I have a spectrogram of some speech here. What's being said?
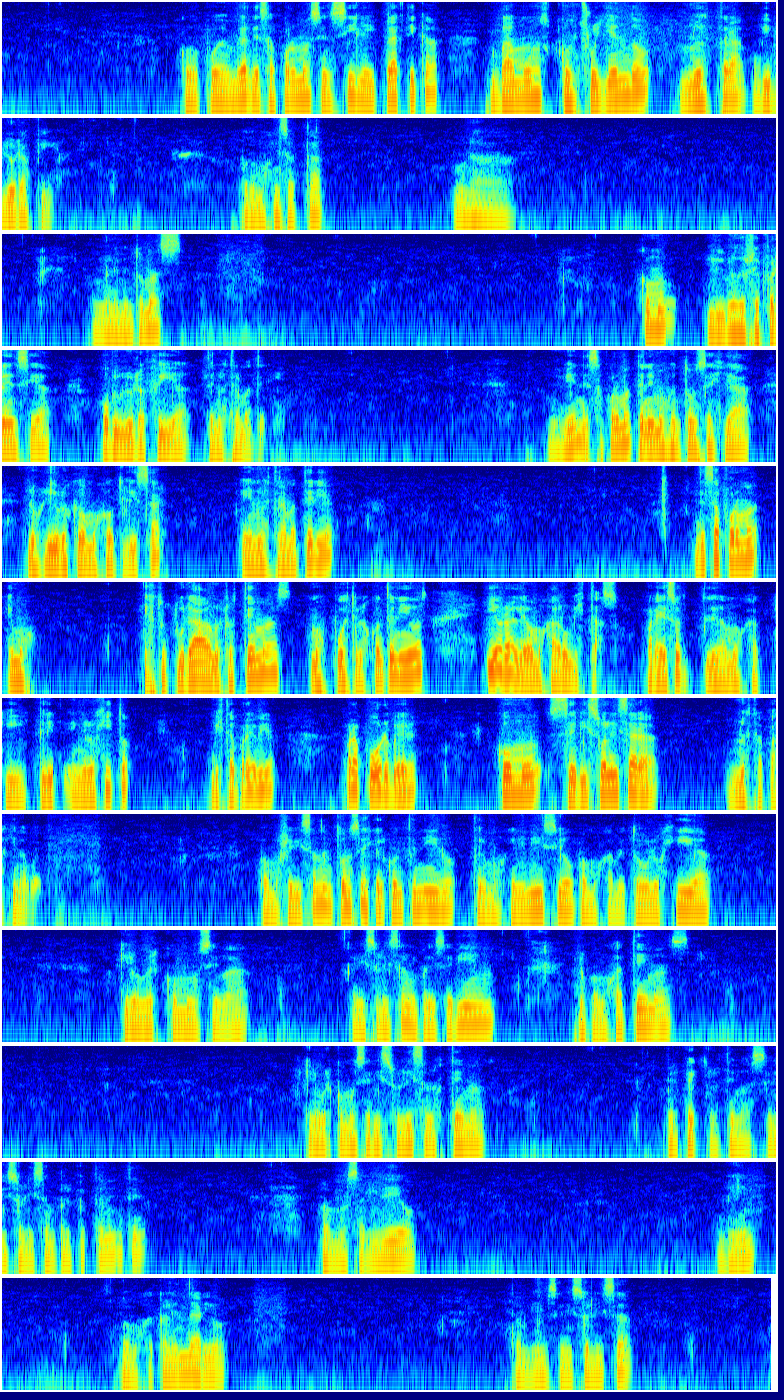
Como pueden ver de esa forma sencilla y práctica vamos construyendo nuestra bibliografía. Podemos insertar un elemento más. Como libros de referencia o bibliografía de nuestra materia. Muy bien, de esa forma tenemos entonces ya los libros que vamos a utilizar en nuestra materia. De esa forma hemos estructurado nuestros temas, hemos puesto los contenidos y ahora le vamos a dar un vistazo. Para eso le damos aquí clic en el ojito, vista previa, para poder ver cómo se visualizará nuestra página web. Vamos revisando entonces el contenido, tenemos el inicio, vamos a metodología, quiero ver cómo se va a visualizar, me parece bien, nos vamos a temas, quiero ver cómo se visualizan los temas, perfecto, los temas se visualizan perfectamente. Vamos a video. Bien. Vamos a calendario. También se visualiza.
